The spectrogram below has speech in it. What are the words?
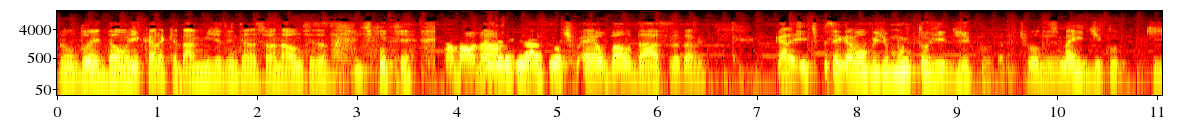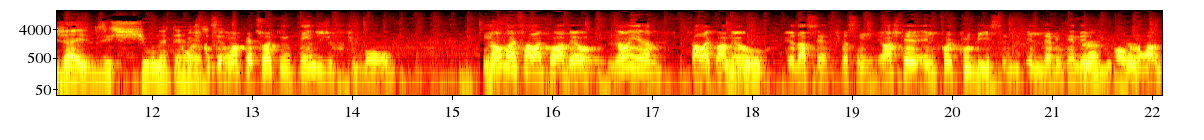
do doidão aí, cara, que é da mídia do Internacional, não sei exatamente quem que é. É o Baldaço. Gravou, tipo, é o Baldaço, exatamente. Cara, e tipo assim, gravou um vídeo muito ridículo, cara. Tipo, um dos vídeos mais ridículos que já existiu na internet. Tipo assim, uma pessoa que entende de futebol não vai falar que o Abel. Não ia falar que o Abel uhum. ia dar certo. Tipo assim, eu acho que ele foi clubista. Ele deve entender de futebol, claro.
